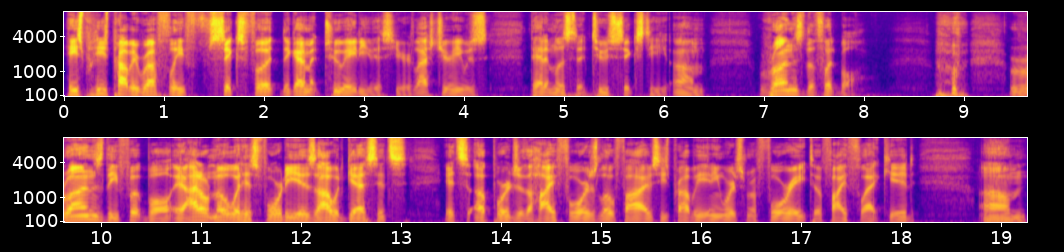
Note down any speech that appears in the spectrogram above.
He's he's probably roughly six foot. They got him at 280 this year. Last year he was they had him listed at 260. Um, runs the football. runs the football. And I don't know what his 40 is. I would guess it's it's upwards of the high fours, low fives. He's probably anywhere from a four eight to a five flat kid. Um,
